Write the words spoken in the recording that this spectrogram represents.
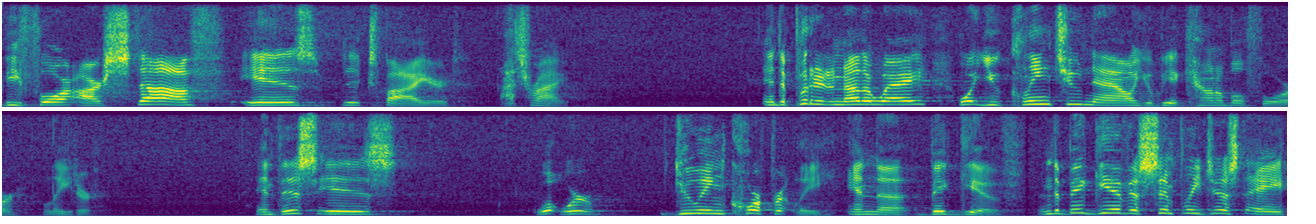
before our stuff is expired. That's right. And to put it another way, what you cling to now, you'll be accountable for later. And this is what we're doing corporately in the Big Give. And the Big Give is simply just a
